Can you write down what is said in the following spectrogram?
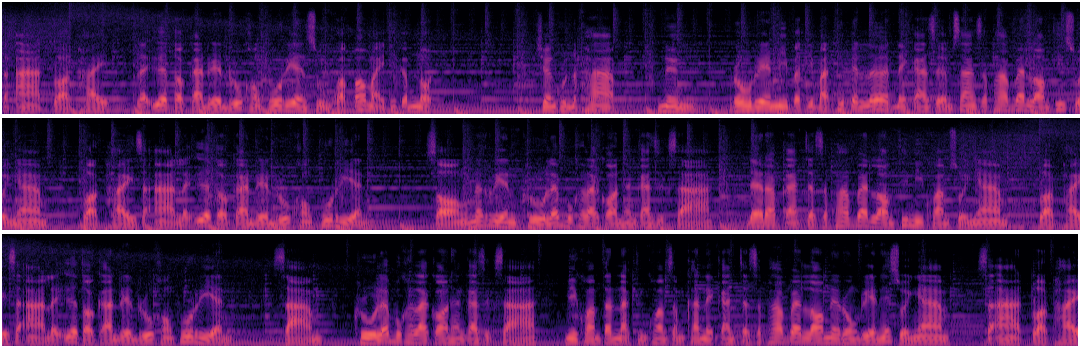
สะอาด ปลอดภัย และเอื้อต่อการเรียนรู้ของผู้เรียนสูงกว่าเป้าหมายที่กำหนด เชิงคุณภาพ 1. โรงเรียนมีปฏิบัติที่เป็นเลิศในการเสริมสร้างสภาพแวดล้อมที่สวยงาม ปลอดภัยสะอาดและเอื้อต่อการเรียนรู้ของผู้เรียน 2. นักเรียนครูและบุคลากรทางการศึกษา ได้รับการจัดสภาพแวดล้อมที่มีความสวยงาม ปลอดภัยสะอาดและเอื้อต่อการเรียนรู้ของผู้เรียน 3. ครูและบุคลากรทางการศึกษา มีความตระหนักถึงความสำคัญในการจัดสภาพแวดล้อมในโรงเรียนให้สวยงาม สะอาดปลอดภัย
